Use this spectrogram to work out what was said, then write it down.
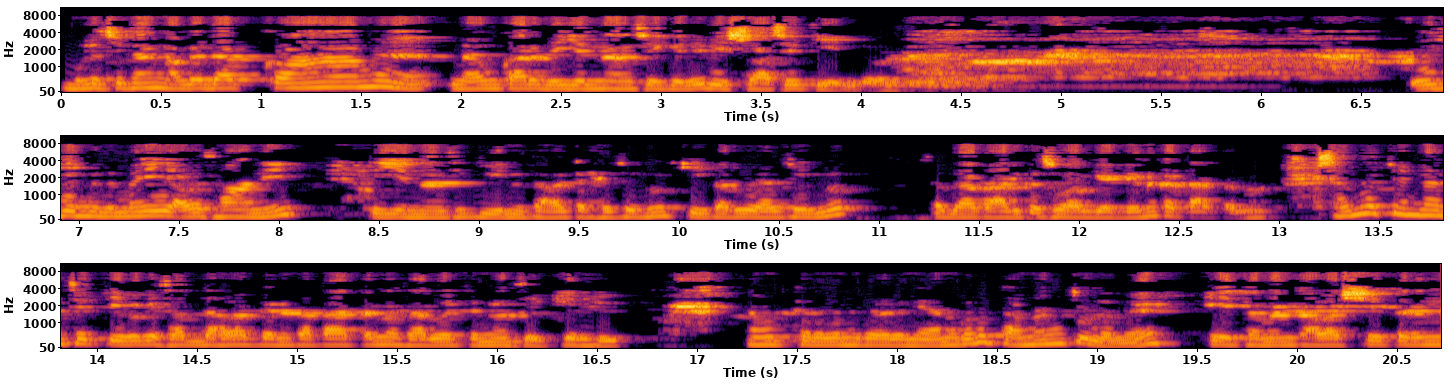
මුල සිටන් අග දක්වාම නෞකාර දෙයයන්ාංශය කෙරේ විශ්වාසය තියෙනවා. ඒකෙන් තමයි අවසානයේ දෙයයන්ාංශ කියන තාලට හැසුණු කීකරු හැසුණු සදාකාලික ස්වර්ගයක් ගැන කතා කරනවා. සර්වචන්නාංශෙත් ඒ වගේ ශ්‍රද්ධාවක් ගැන කතා කරනවා සර්වචන්නාංශෙ කෙරෙහි. නමුත් කරගෙන කරගෙන යනකොට Taman තුළම ඒ Tamanට අවශ්‍ය කරන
